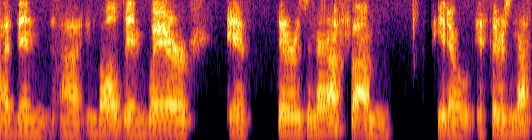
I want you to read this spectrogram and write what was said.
I've been uh, involved in, where if there's enough, um, you know, if there's enough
